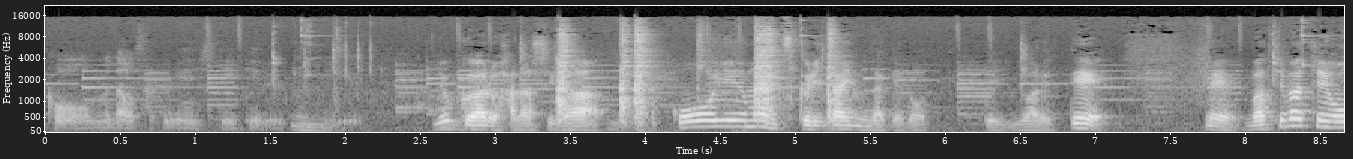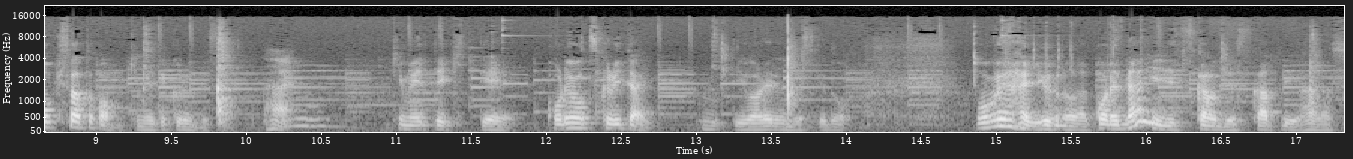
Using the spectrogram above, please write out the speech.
こう無駄を削減していけるっていう、よくある話がこういうもん作りたいんだけどって言われてでバチバチの大きさとかも決めてくるんですよ。はい。決めてきてこれを作りたいって言われるんですけど僕ら言うのはこれ何に使うんですかっていう話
